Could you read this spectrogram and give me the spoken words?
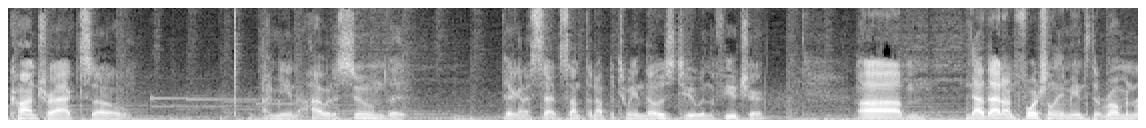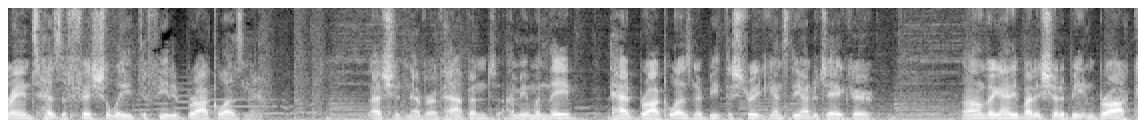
contract, so I mean, I would assume that they're going to set something up between those two in the future. Um, now, that unfortunately means that Roman Reigns has officially defeated Brock Lesnar. That should never have happened. I mean, when they had Brock Lesnar beat the streak against The Undertaker, I don't think anybody should have beaten Brock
